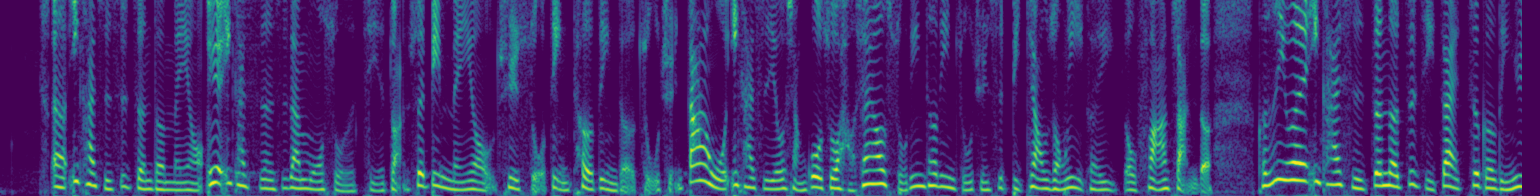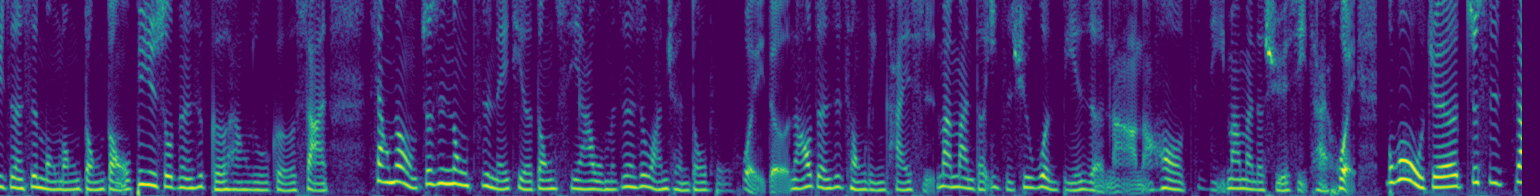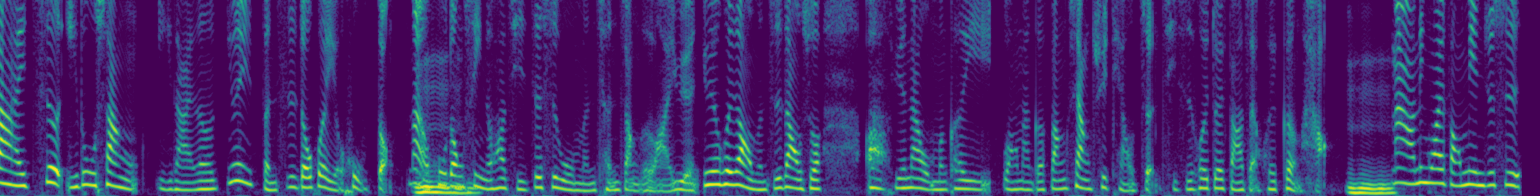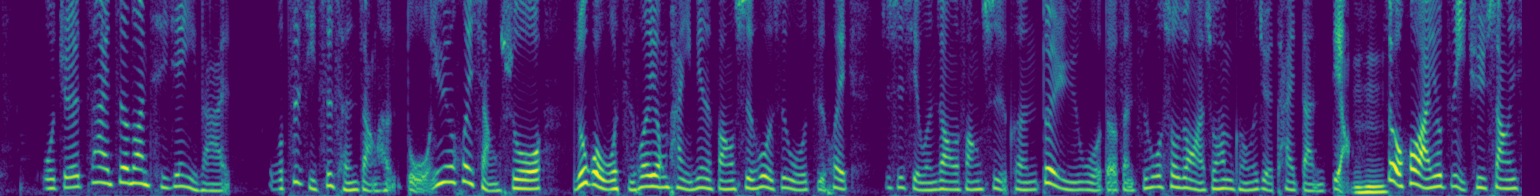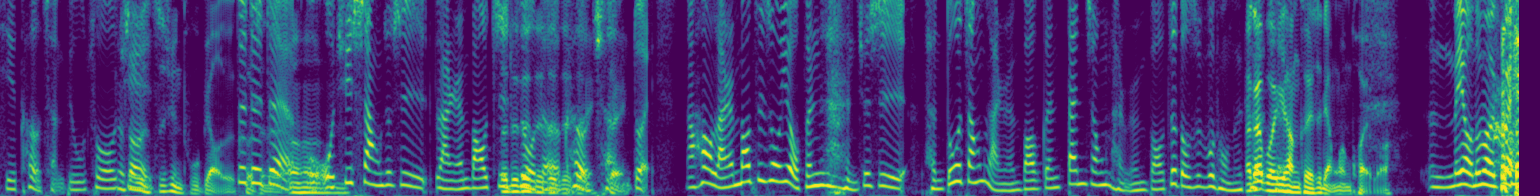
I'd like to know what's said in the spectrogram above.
呃，一开始是真的没有，因为一开始真的是在摸索的阶段，所以并没有去锁定特定的族群。当然，我一开始有想过说，好像要锁定特定族群是比较容易可以有发展的。可是因为一开始真的自己在这个领域真的是懵懵懂懂，我必须说真的是隔行如隔山。像那种就是弄自媒体的东西啊，我们真的是完全都不会的。然后真的是从零开始，慢慢的一直去问别人啊，然后自己慢慢的学习才会。不过我觉得就是。在这一路上以来呢，因为粉丝都会有互动，那有互动性的话，其实这是我们成长的来源，因为会让我们知道说，哦，原来我们可以往哪个方向去调整，其实会对发展会更好。嗯哼。那另外一方面就是，我觉得在这段期间以来，我自己是成长很多，因为会想说。如果我只会用拍影片的方式，或者是我只会就是写文章的方式，可能对于我的粉丝或受众来说，他们可能会觉得太单调。嗯、所以我后来又自己去上一些课程，比如说去上资讯图表的。对对对，嗯、我我去上就是懒人包制作的课程。对，然后懒人包制作又有分成，就是很多张懒人包跟单张懒人包，这都是不同的课程。那该不会一堂课也是两万块吧？嗯，没有那么贵，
